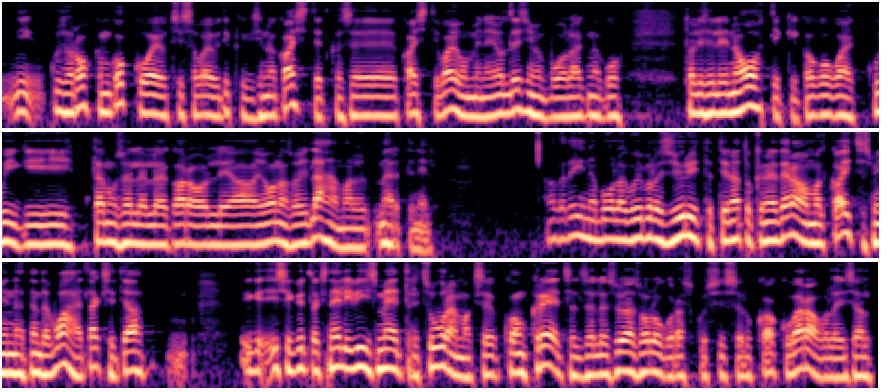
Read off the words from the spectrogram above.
nii kui sa rohkem kokku vajud, siis sa vajud ikkagi sinna kasti, et ka see kasti vajumine ei olnud esimene poolaeg nagu, ta oli selline ohtlik ikka kogu aeg, kuigi tänu sellele Karol ja Joonas olid lähemal Märtenil aga teine poolega võib-olla siis üritati natukene teravamalt kaitses minna, et nende vahed läksid jah, isegi ütleks neli-viis meetrit suuremaks ja konkreetselt selles ühes olukorras, kus siis see Lukaku värav oli seal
